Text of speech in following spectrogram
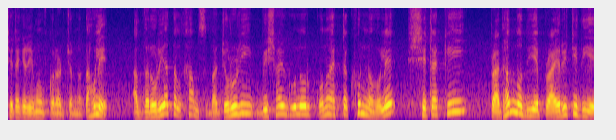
সেটাকে রিমুভ করার জন্য। তাহলে আর জরুরিয়াতাল খামস বা জরুরি বিষয়গুলোর কোনো একটা ক্ষুণ্ণ হলে সেটাকেই প্রাধান্য দিয়ে প্রায়োরিটি দিয়ে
